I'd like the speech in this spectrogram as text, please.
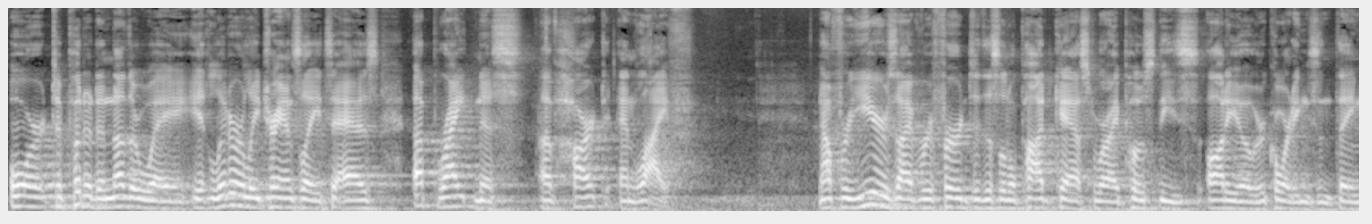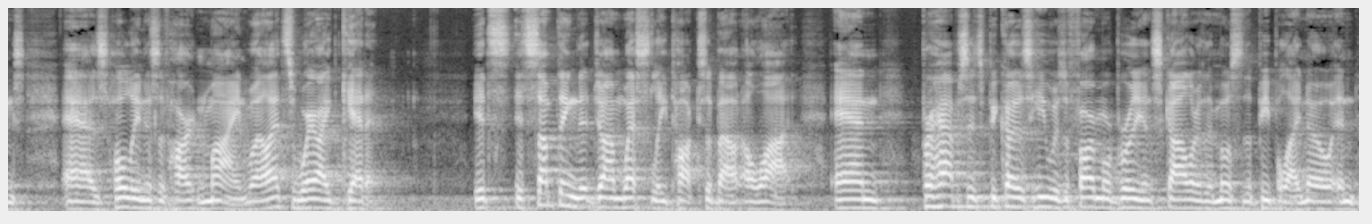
Or to put it another way, it literally translates as uprightness of heart and life. Now, for years, I've referred to this little podcast where I post these audio recordings and things as holiness of heart and mind. Well, that's where I get it. It's, it's something that John Wesley talks about a lot. And perhaps it's because he was a far more brilliant scholar than most of the people I know. And,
